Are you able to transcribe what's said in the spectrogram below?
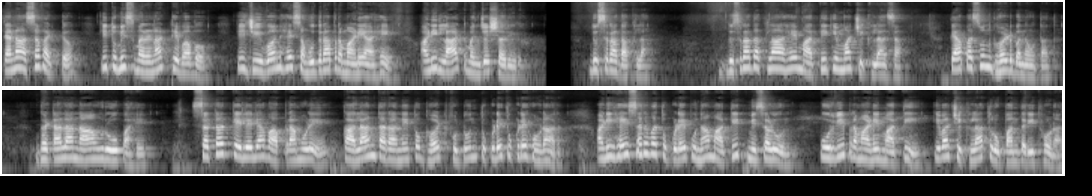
त्यांना असं वाटतं की तुम्ही स्मरणात ठेवावं की जीवन हे समुद्राप्रमाणे आहे आणि लाट म्हणजे शरीर. दुसरा दाखला. दुसरा दाखला आहे माती किंवा चिखलाचा. त्यापासून घट बनवतात. घटाला नाव रूप आहे. सतत केलेल्या वापरामुळे कालांतराने तो घट फुटून तुकडे तुकडे होणार आणि हे सर्व तुकडे पुन्हा मातीत मिसळून पूर्वीप्रमाणे माती किंवा चिखलात रूपांतरित होणार.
